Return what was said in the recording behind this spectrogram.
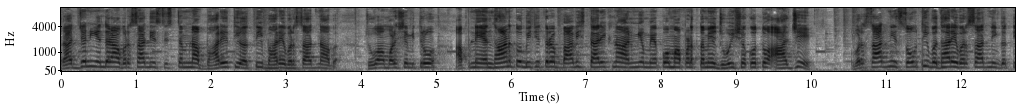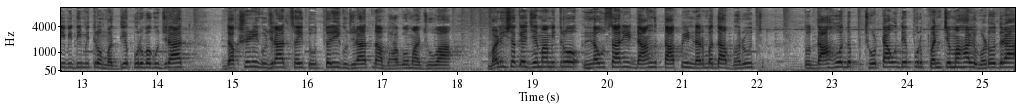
રાજ્યની અંદર આ વરસાદી સિસ્ટમના ભારેથી અતિ ભારે વરસાદના જોવા મળશે મિત્રો. આપને એંધાણ તો બીજી તરફ બાવીસ તારીખના અન્ય મેપોમાં પણ તમે જોઈ શકો તો આજે વરસાદની સૌથી વધારે વરસાદની ગતિવિધિ મિત્રો મધ્ય પૂર્વ ગુજરાત, દક્ષિણી ગુજરાત સહિત ઉત્તરી ગુજરાતના ભાગોમાં જોવા મળી શકે. જેમાં મિત્રો નવસારી, ડાંગ, તાપી, નર્મદા, ભરૂચ તો દાહોદ, છોટાઉદેપુર, પંચમહાલ, વડોદરા,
